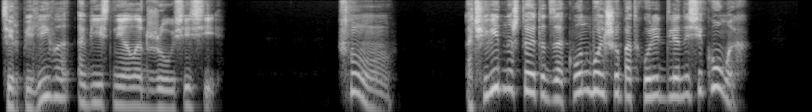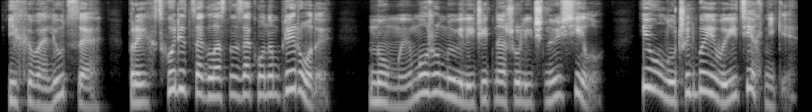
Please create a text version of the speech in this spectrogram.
Терпеливо объясняла Джоу Сиси. Хм, Очевидно, что этот закон больше подходит для насекомых. Их эволюция происходит согласно законам природы, но мы можем увеличить нашу личную силу и улучшить боевые техники.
